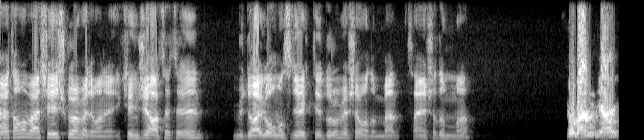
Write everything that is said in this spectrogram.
Evet ama ben şey hiç görmedim. Hani ikinci ATT'nin müdahale olması gerektiği durum yaşamadım ben. Sen yaşadın mı? Ve ben yani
